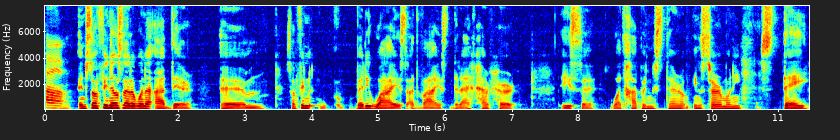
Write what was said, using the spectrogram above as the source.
Um, And something else that I want to add there, um, something very wise advice that I have heard is uh, what happens in ceremony, stay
